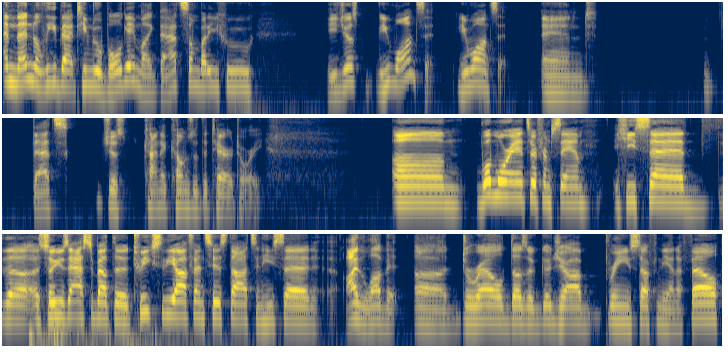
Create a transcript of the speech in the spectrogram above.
and then to lead that team to a bowl game like that's somebody who he just he wants it. He wants it, and that's just kind of comes with the territory. Um, one more answer from Sam. He said the so he was asked about the tweaks to the offense, his thoughts, and he said, "I love it. Uh, Dorrell does a good job bringing stuff from the NFL.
